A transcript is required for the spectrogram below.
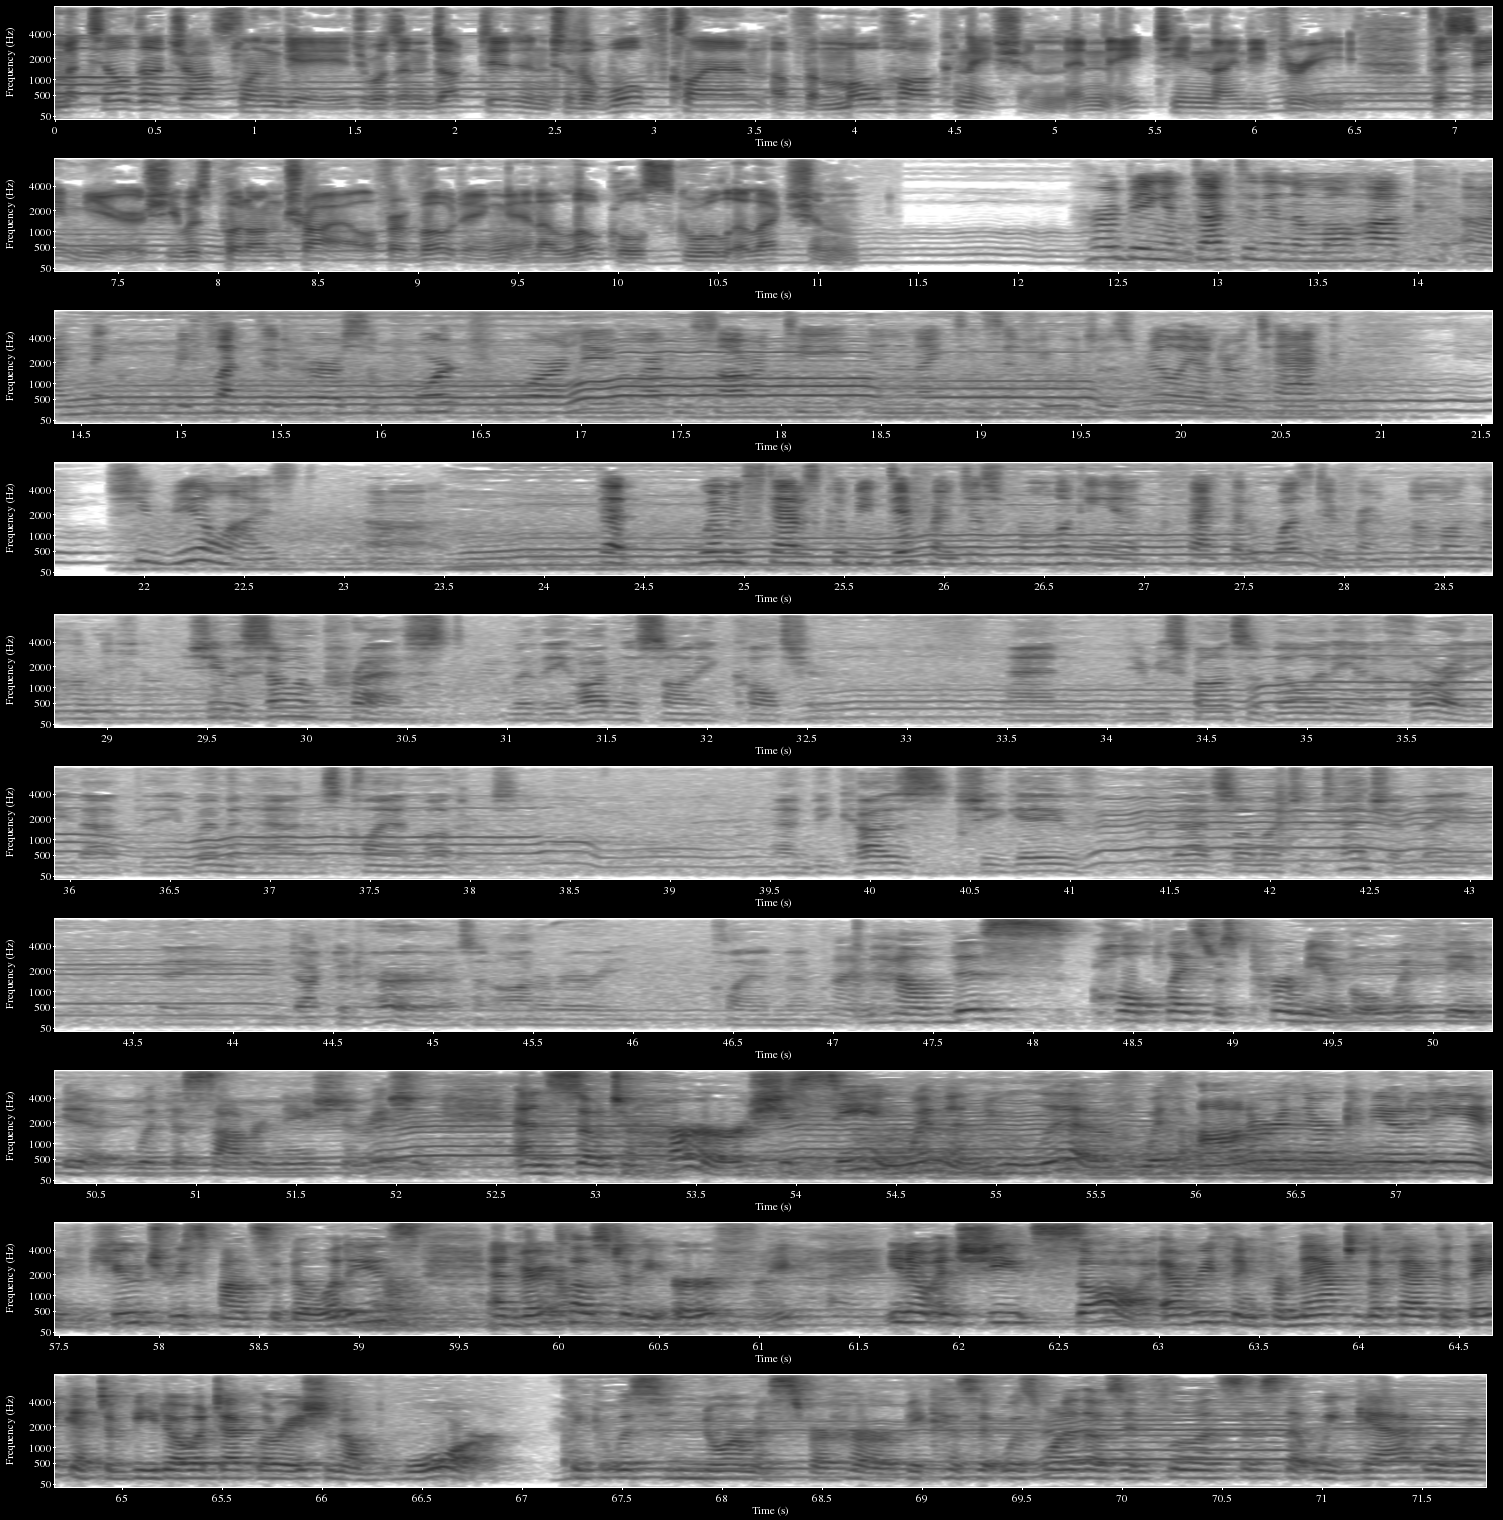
Matilda Joslyn Gage was inducted into the Wolf Clan of the Mohawk Nation in 1893, the same year she was put on trial for voting in a local school election. Her being inducted in the Mohawk, uh, I think, reflected her support for Native American sovereignty in the 19th century, which was really under attack. She realized uh, that women's status could be different just from looking at the fact that it was different among the Haudenosaunee. She was so impressed with the Haudenosaunee culture and the responsibility and authority that the women had as clan mothers. And because she gave that so much attention, they, they inducted her as an honorary clan member. How this whole place was permeable with the with the sovereign nation, and so to her, she's seeing women who live with honor in their community and huge responsibilities, and very close to the earth. Right? You know, and she saw everything from that to the fact that they get to veto a declaration of war. I think it was enormous for her because it was one of those influences that we get where we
